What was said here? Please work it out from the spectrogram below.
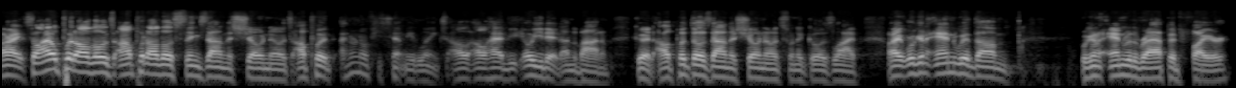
All right. So I'll put all those, I'll put all those things down in the show notes. I'll put, I don't know if you sent me links. I'll, I'll have you. Oh, you did on the bottom. Good. I'll put those down in the show notes when it goes live. All right. We're going to end with, um, we're going to end with rapid fire.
